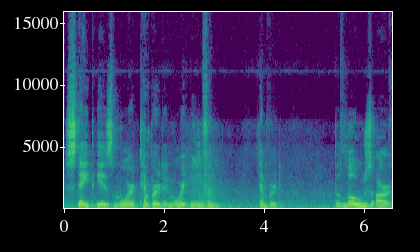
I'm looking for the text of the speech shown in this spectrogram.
state is more tempered and more even tempered. The lows are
